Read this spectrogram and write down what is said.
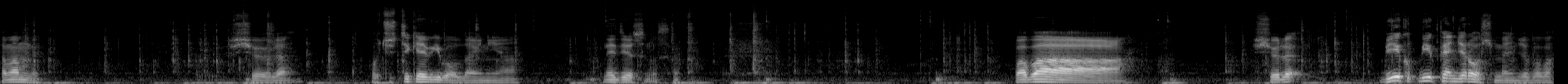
Tamam mı? Şöyle. Otistik ev gibi oldu aynı ya. Ne diyorsunuz? Baba. Şöyle büyük büyük pencere olsun bence baba.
